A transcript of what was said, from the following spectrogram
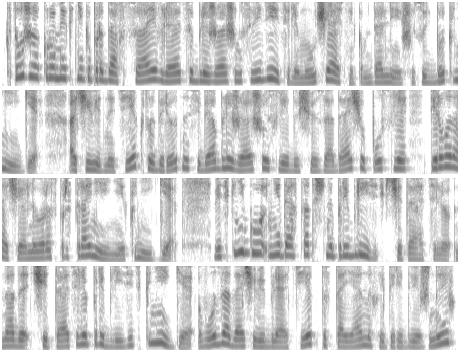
Кто же, кроме книгопродавца, является ближайшим свидетелем и участником дальнейшей судьбы книги? Очевидно, те, кто берет на себя ближайшую следующую задачу после первоначального распространения книги. Ведь книгу недостаточно приблизить к читателю, надо читателя приблизить к книге. Вот задача библиотек, постоянно постоянных и передвижных,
